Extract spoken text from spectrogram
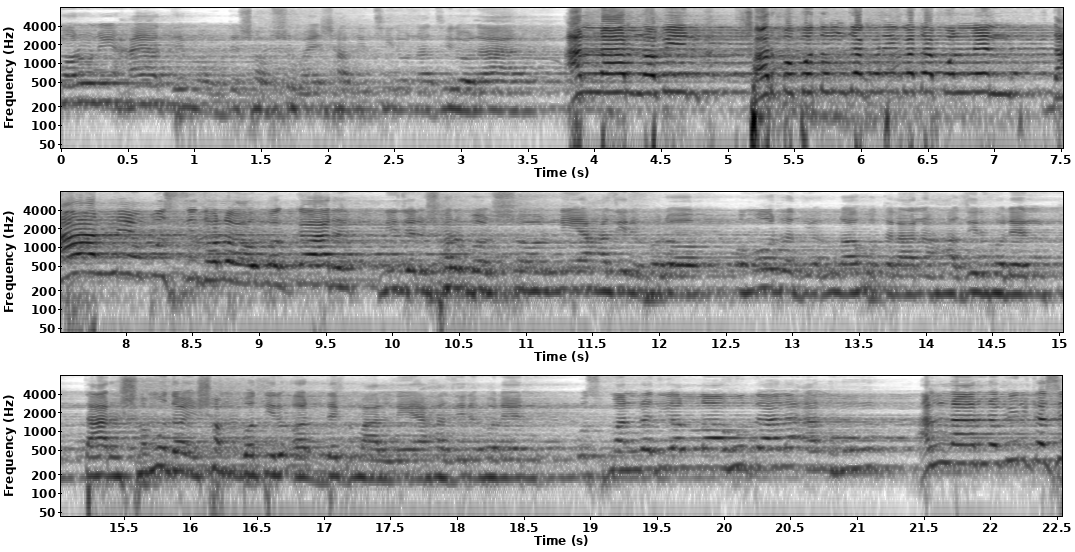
মরণে, হায়াতে, মরতে সবসময় সাথে ছিল না ছিল না। আল্লাহর নবীর সর্বপ্রথম যখন এই কথা বললেন দান নিয়ে উপস্থিত হলো আবুবকর নিজের সর্বস্ব নিয়ে হাজির হলো। ওমর রাদিয়াল্লাহু তাআলা হাজির হলেন, তার সমুদয় সম্পত্তির অর্ধেক মাল নিয়ে হাজির হলেন। উসমান রাদিয়াল্লাহু তাআলা আনহু আল্লাহর নবীর কাছে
